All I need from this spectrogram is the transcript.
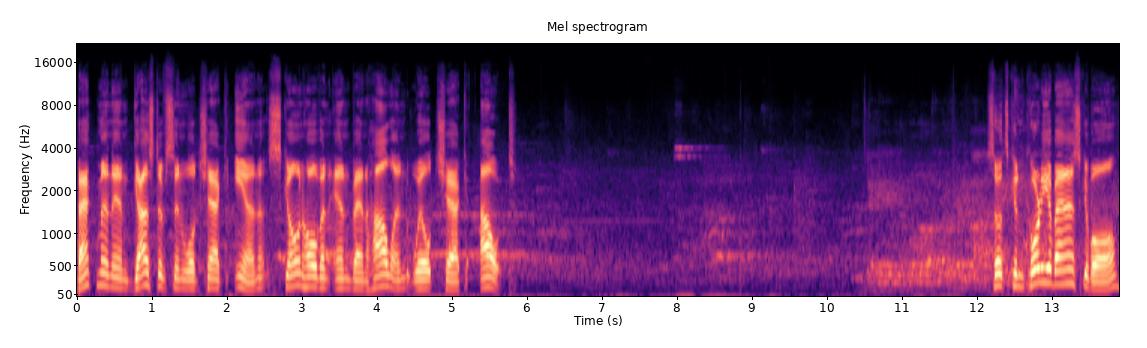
Beckman and Gustafson will check in. Schoenhoven and Van Holland will check out. So it's Concordia basketball.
